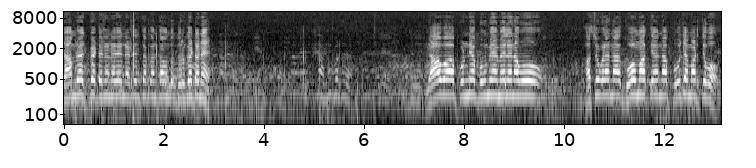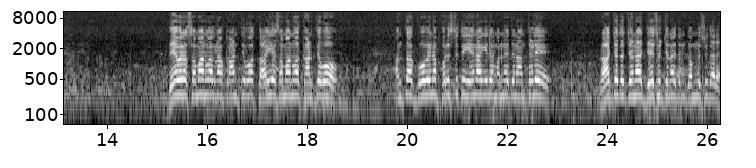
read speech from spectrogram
ಚಾಮರಾಜಪೇಟೆನಲ್ಲಿ ನಡೆದಿರ್ತಕ್ಕಂಥ ಒಂದು ದುರ್ಘಟನೆ. ಯಾವ ಪುಣ್ಯ ಭೂಮಿಯ ಮೇಲೆ ನಾವು ಹಸುಗಳನ್ನ, ಗೋಮಾತೆಯನ್ನ ಪೂಜೆ ಮಾಡ್ತೀವೋ ದೇವರ ಸಮಾನವಾಗಿ ನಾವು ಕಾಣ್ತೀವೋ, ತಾಯಿಯ ಸಮಾನವಾಗಿ ಕಾಣ್ತೀವೋ ಅಂತ ಗೋವಿನ ಪರಿಸ್ಥಿತಿ ಏನಾಗಿದೆ ಮೊನ್ನೆ ದಿನ ಅಂತೇಳಿ ರಾಜ್ಯದ ಜನ, ದೇಶದ ಜನ ಇದನ್ನು ಗಮನಿಸಿದ್ದಾರೆ.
